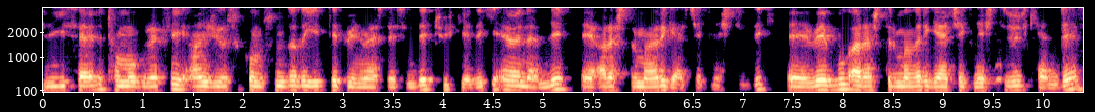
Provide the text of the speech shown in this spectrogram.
bilgisayarlı tomografi anjiyosu konusunda da Yeditepe Üniversitesi'nde Türkiye'deki en önemli e, araştırmaları gerçekleştirdik. E, ve bu araştırmaları gerçekleştirirken de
